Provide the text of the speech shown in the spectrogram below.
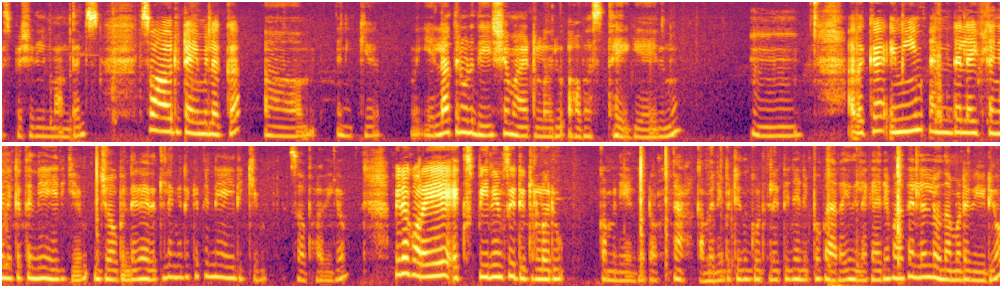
എസ്പെഷ്യലി ഇൻ മന്തൻസ് സോ ആ ഒരു ടൈമിലൊക്കെ എനിക്ക് എല്ലാത്തിനോടും ദേഷ്യമായിട്ടുള്ള ഒരു അവസ്ഥയൊക്കെയായിരുന്നു. അതൊക്കെ ഇനിയും എന്റെ ലൈഫിൽ അങ്ങനെയൊക്കെ തന്നെയായിരിക്കും. ജോബിന്റെ കാര്യത്തിൽ അങ്ങനെയൊക്കെ തന്നെയായിരിക്കും സ്വാഭാവികം. പിന്നെ കുറേ എക്സ്പീരിയൻസ് കിട്ടിയിട്ടുള്ളൊരു കമ്പനിയായിരുന്നു കേട്ടോ. ആ കമ്പനിയെ പറ്റിയൊന്നും കൂടുതലായിട്ട് ഞാനിപ്പോൾ പറയുന്നില്ല. കാര്യം അതല്ലല്ലോ നമ്മുടെ വീഡിയോ.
